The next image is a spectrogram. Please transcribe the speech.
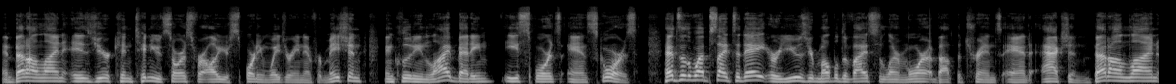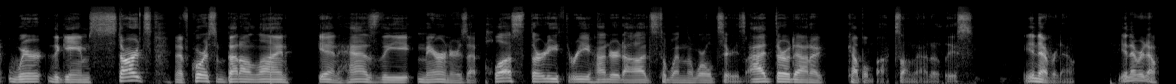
And BetOnline is your continued source for all your sporting wagering information, including live betting, esports, and scores. Head to the website today or use your mobile device to learn more about the trends and action. BetOnline, where the game starts. And of course, BetOnline again has the Mariners at plus 3,300 odds to win the World Series. I'd throw down a couple bucks on that at least. You never know you never know.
